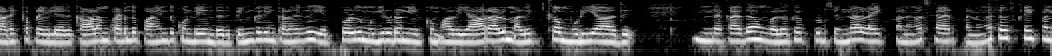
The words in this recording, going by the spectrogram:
தடைக்கப்படவில்லை. அது காலம் கடந்து பாய்ந்து கொண்டே இருந்தது. பெண்களின் கனவு எப்பொழுதும் உயிருடன் இருக்கும். அதை யாராலும் அழிக்க முடியாது. இந்த கதை உங்களுக்கு பிடிச்சிருந்தால் லைக் பண்ணுங்க ஷேர் பண்ணுங்க சப்ஸ்கிரைப் பண்ணுங்கள்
